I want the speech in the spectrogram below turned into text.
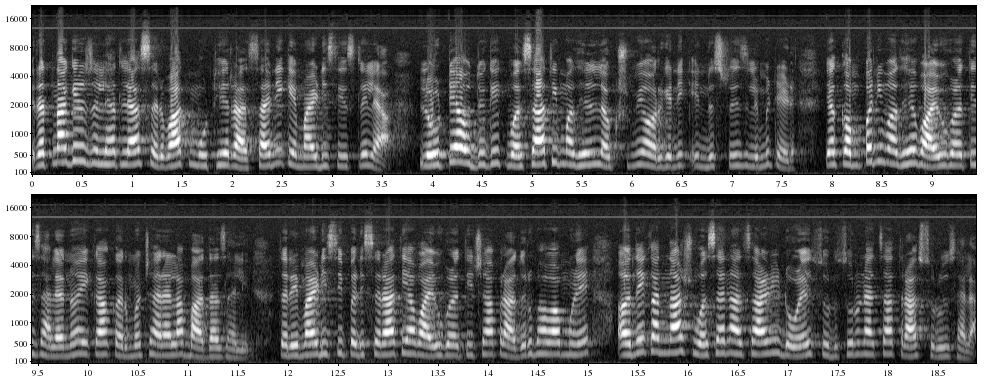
रत्नागिरी जिल्ह्यातल्या सर्वात मोठी रासायनिक एम आय डी सी असलेल्या लोटे औद्योगिक वसाहतीमधील लक्ष्मी ऑर्गॅनिक इंडस्ट्रीज लिमिटेड या कंपनीमध्ये वायुगळती झाल्यानं एका कर्मचाऱ्याला बाधा झाली. तर एम आय डी सी परिसरात या वायुगळतीच्या प्रादुर्भावामुळे अनेकांना श्वसनाचा आणि डोळे चुरचुरण्याचा त्रास सुरू झाला.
